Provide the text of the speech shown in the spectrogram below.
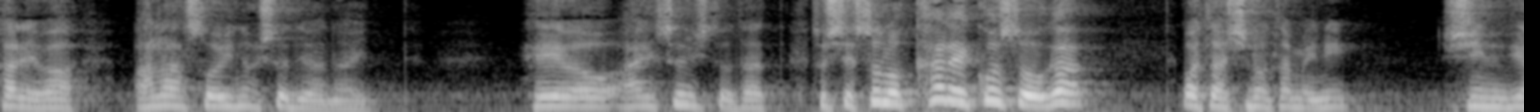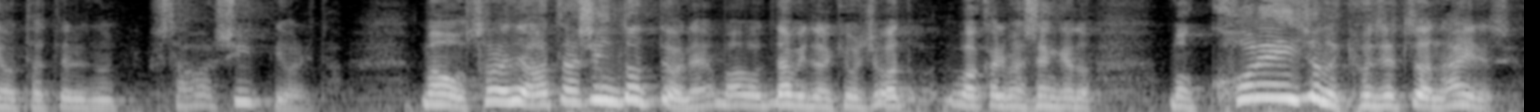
彼は争いの人ではない平和を愛する人だそしてその彼こそが私のために神殿を建てるのにふさわしいって言われた。まあそれね私にとってはね、まあ、ダビデの気持ちは分かりませんけどもうこれ以上の拒絶はないですよ。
